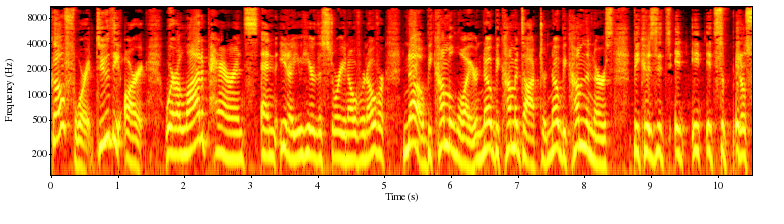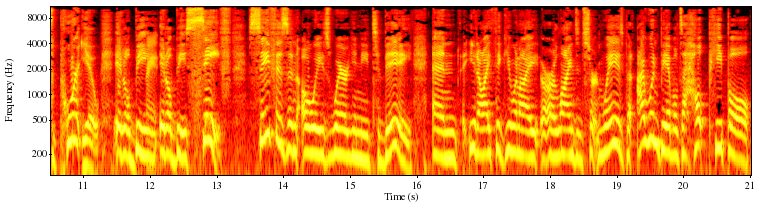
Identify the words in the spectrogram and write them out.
go for it. Do the art. Where a lot of parents, and you know, you hear the story and over and over. No, become a lawyer. No, become a doctor. No, become the nurse because it's it, it it's it'll support you. It'll be right. it'll be safe. Safe isn't always where you need to be. And you know, I think you and I are aligned in certain ways, but I wouldn't be able to help people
